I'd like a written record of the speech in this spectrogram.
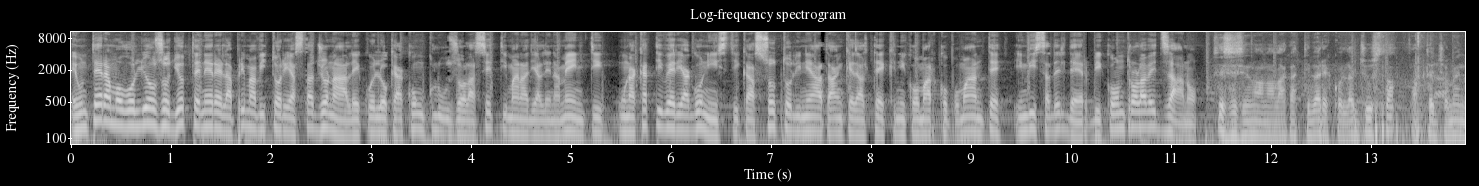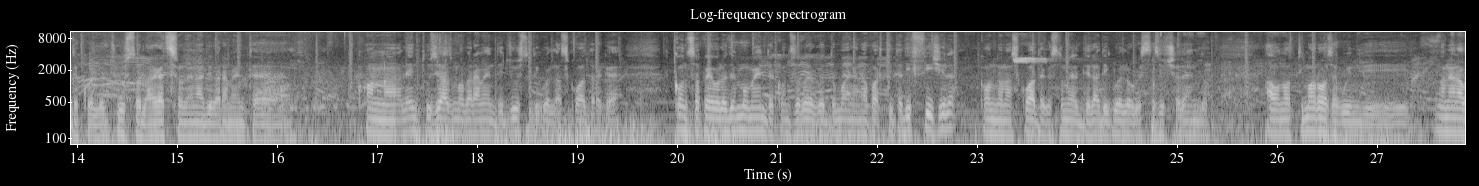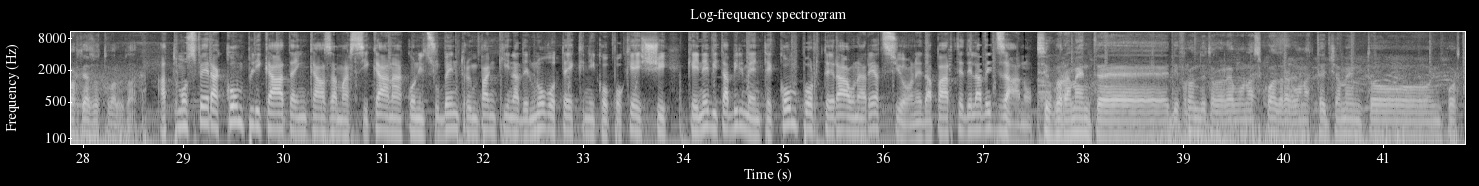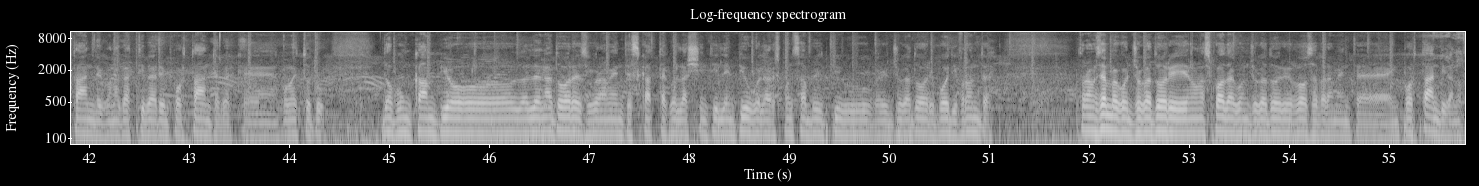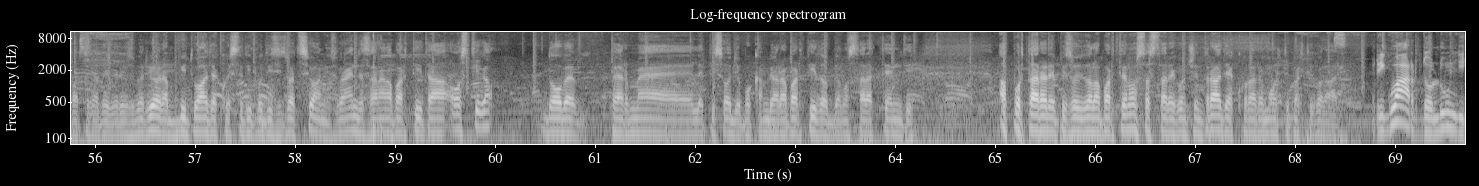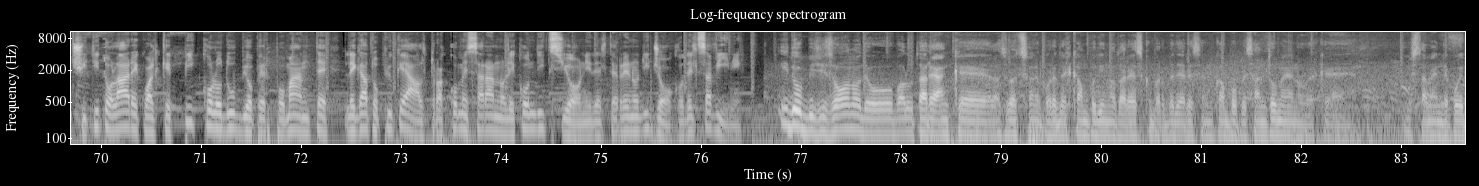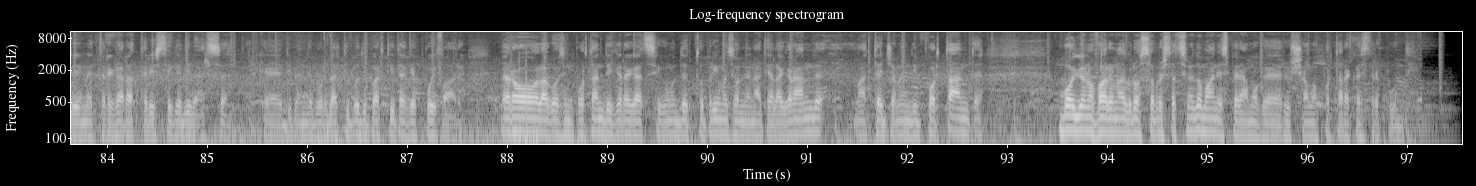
È un Teramo voglioso di ottenere la prima vittoria stagionale, quello che ha concluso la settimana di allenamenti. Una cattiveria agonistica sottolineata anche dal tecnico Marco Pomante in vista del derby contro l'Avezzano. Sì, sì, sì, no, no, la cattiveria è quella giusta, l'atteggiamento è quello giusto, i ragazzi sono allenati veramente con l'entusiasmo veramente giusto di quella squadra che è consapevole del momento e consapevole che domani è una partita difficile contro una squadra che secondo me al di là di quello che sta succedendo ha un'ottima rosa quindi non è una partita da sottovalutare. Atmosfera complicata in casa marsicana con il subentro in panchina del nuovo tecnico Pokesci che inevitabilmente comporterà una reazione da parte dell'Avezzano. Sicuramente di fronte troveremo una squadra con un atteggiamento importante, con una cattiveria importante perché come hai detto tu dopo un cambio d'allenatore sicuramente scatta quella scintilla in più, quella responsabilità in più per i giocatori, poi di fronte troviamo sempre con giocatori, in una squadra con giocatori in rosa veramente importanti che hanno fatto categorie superiori, abituati a questo tipo di situazioni, sicuramente sarà una partita ostica dove per me l'episodio può cambiare la partita, dobbiamo stare attenti a portare l'episodio dalla parte nostra, stare concentrati e a curare molti particolari. Riguardo l'11 titolare qualche piccolo dubbio per Pomante legato più che altro a come saranno le condizioni del terreno di gioco del Savini. I dubbi ci sono, devo valutare anche la situazione pure del campo di Notaresco per vedere se è un campo pesante o meno perché giustamente poi devi mettere caratteristiche diverse perché dipende pure dal tipo di partita che puoi fare però la cosa importante è che i ragazzi come ho detto prima sono allenati alla grande un atteggiamento importante vogliono fare una grossa prestazione domani e speriamo che riusciamo a portare a casa tre punti.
